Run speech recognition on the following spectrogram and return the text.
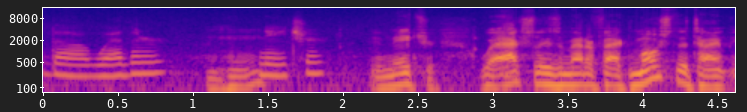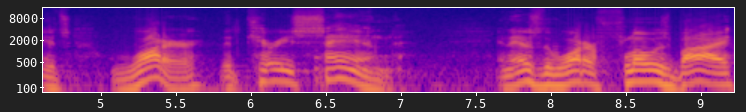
the weather, Mm-hmm. nature. In nature. Well, actually, as a matter of fact, most of the time it's water that carries sand. And as the water flows by,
